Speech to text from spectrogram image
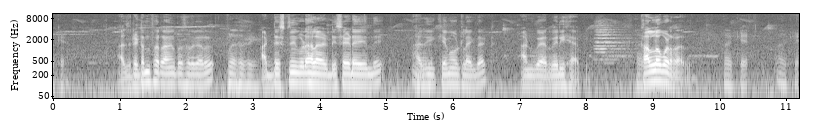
okay. అది రిటర్న్ ఫర్ రాజేంద్ర ప్రసాద్ గారు ఆ డెస్టినీ కూడా అలా డిసైడ్ అయ్యింది అది came out like that and we are very happy కల్లో కూడా రాదు. Okay. Okay.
